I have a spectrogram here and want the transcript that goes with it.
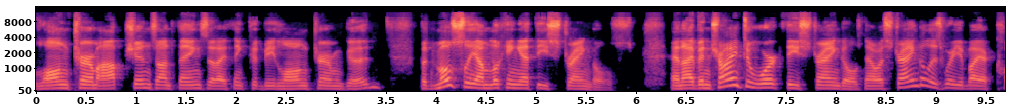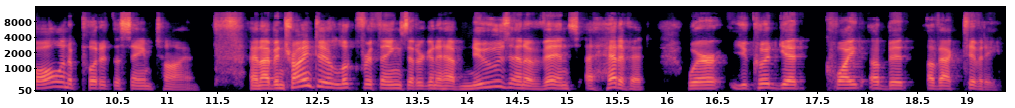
long-term options on things that I think could be long-term good. But mostly I'm looking at these strangles. And I've been trying to work these strangles. Now, a strangle is where you buy a call and a put at the same time. And I've been trying to look for things that are going to have news and events ahead of it where you could get quite a bit of activity.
